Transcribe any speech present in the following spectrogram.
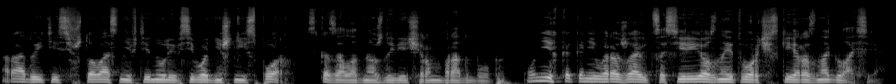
«Радуйтесь, что вас не втянули в сегодняшний спор», — сказал однажды вечером брат Боб. «У них, как они выражаются, серьезные творческие разногласия».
